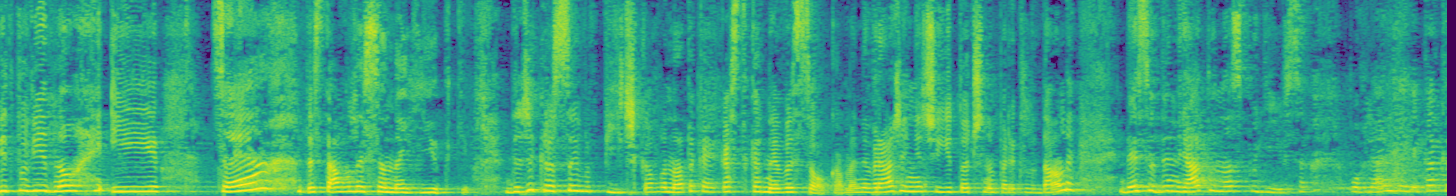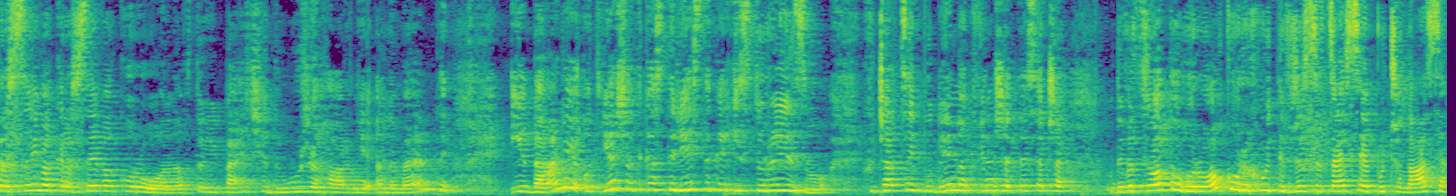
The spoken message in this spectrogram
Відповідно, і це де ставилися наїдки. Дуже красива пічка, вона така якась така невисока. У мене враження, що її точно перекладали. Десь один ряд у нас подівся. Погляньте, яка красива, красива корона. В тої печі дуже гарні елементи. І далі, от є ще така стилістика із туризму. Хоча цей будинок він вже 1900 року, рахуйте, вже сецесія почалася.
